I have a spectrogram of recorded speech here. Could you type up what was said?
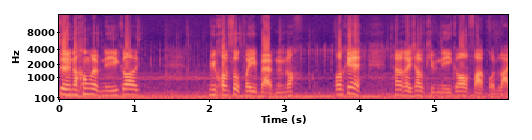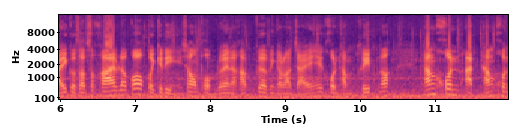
เจอน้องแบบนี้ก็มีความสุขไปอีกแบบหนึ่งเนาะโอเค ถ้าใครชอบคลิปนี้ก็ฝากกดไลค์ กด Subscribe แล้วก็กดกระดิ่งช่องผมด้วยนะครับ เพื่อเป็นกำลังใจให้คนทำคลิปเนาะ ทั้งคนอัดทั้งคน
